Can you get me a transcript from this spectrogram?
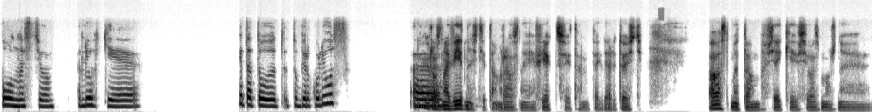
полностью легкие, это ту- туберкулез, Ну э, разновидности, там разные инфекции там и так далее. То есть астмы там всякие всевозможные,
